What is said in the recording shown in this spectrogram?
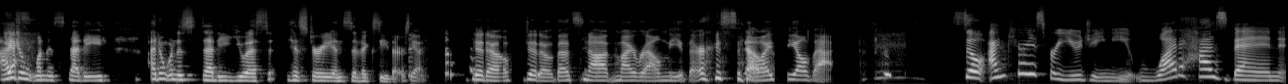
I yeah. don't want to study. I don't want to study U.S. history and civics either. Yeah, ditto, ditto. That's not my realm either. So no. I feel that. So I'm curious for you, Jamie. What has been,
